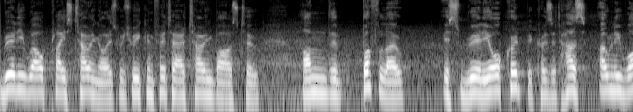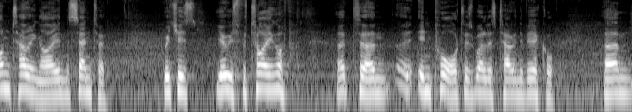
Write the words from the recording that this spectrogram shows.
really well placed towing eyes which we can fit our towing bars to. On the Buffalo, it's really awkward because it has only one towing eye in the centre, which is used for tying up at, um, in port as well as towing the vehicle. Um,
